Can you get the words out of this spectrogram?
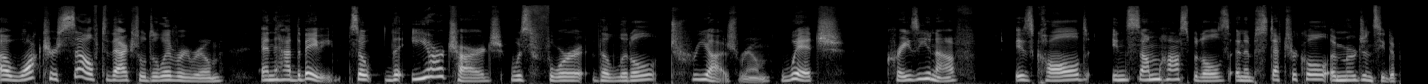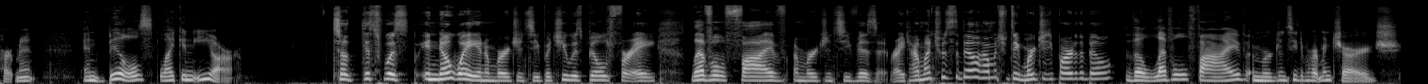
Uh, walked herself to the actual delivery room and had the baby. So the ER charge was for the little triage room, which, crazy enough, is called in some hospitals an obstetrical emergency department and bills like an ER. So this was in no way an emergency, but she was billed for a level five emergency visit, right? How much was the bill? How much was the emergency part of the bill? The level five emergency department charge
